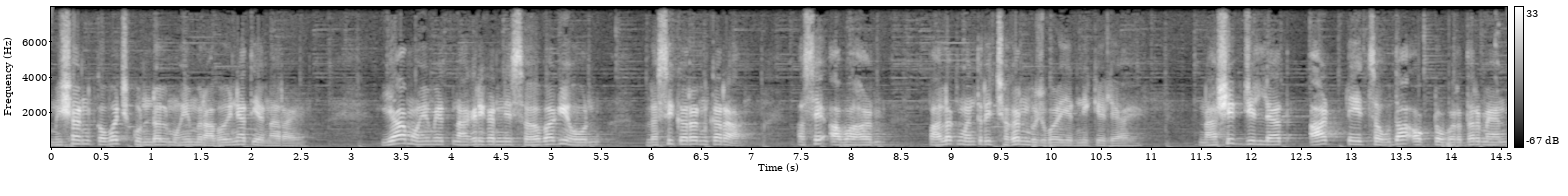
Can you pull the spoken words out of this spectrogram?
मिशन कवच कुंडल मोहीम राबविण्यात येणार आहे. या मोहिमेत नागरिकांनी सहभागी होऊन लसीकरण करा असे आवाहन पालकमंत्री छगन भुजबळ यांनी केले आहे. नाशिक जिल्ह्यात आठ ते चौदा ऑक्टोबर दरम्यान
